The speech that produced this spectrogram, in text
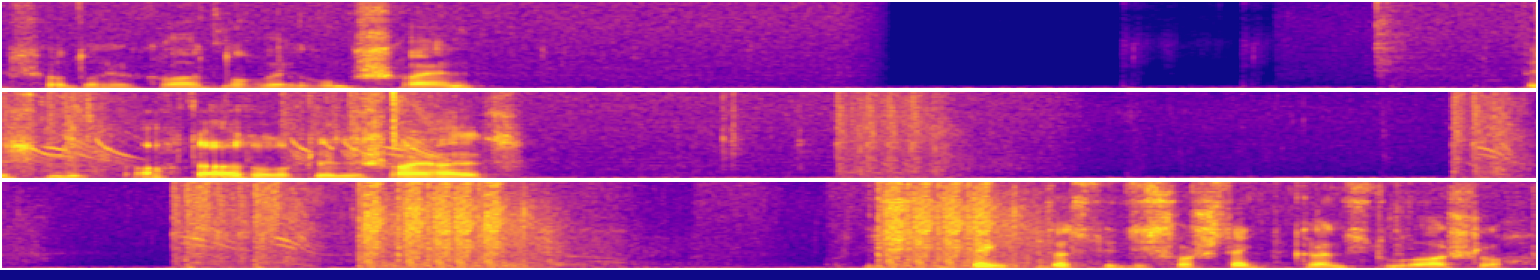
Ich höre doch hier gerade noch wen rumschreien. Bisschen mit. Ach, da ist er, der kleine Schreihals. Ich denke, dass du dich verstecken kannst, du Arschloch.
